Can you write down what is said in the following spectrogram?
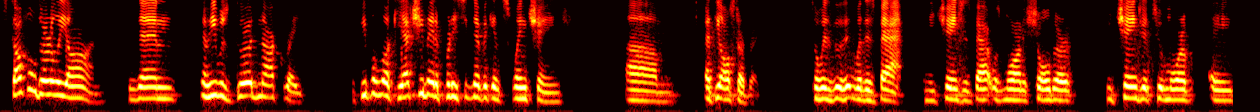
scuffled early on. Then, you know, he was good, not great. If people look, he actually made a pretty significant swing change um, at the All Star break. So with, with his bat, and he changed his bat was more on his shoulder. He changed it to more of a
